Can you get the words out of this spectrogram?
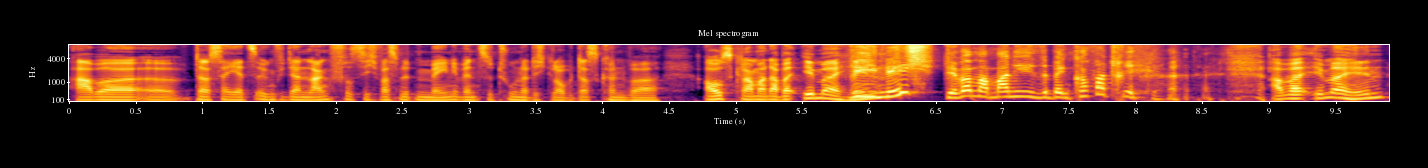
Aber äh, dass er jetzt irgendwie dann langfristig was mit dem Main Event zu tun hat, ich glaube, das können wir ausklammern. Aber immerhin. Wie nicht? Der war mal Money in the Bank Kofferträger. Aber immerhin,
